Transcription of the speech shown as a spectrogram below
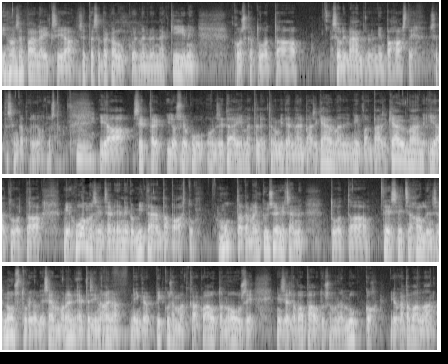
ihan sepäleiksi ja sitten se takaluukku ei mennyt enää kiinni, koska tuota, se oli vääntynyt niin pahasti sitten sen katon johdosta. Hmm. Ja sitten jos joku on sitä ihmettelee, että no miten näin pääsi käymään, niin niin vain pääsi käymään. Ja tuota, minä huomasin sen ennen kuin mitään tapahtui. Mutta tämän kyseisen tuota, tee se itse hallin se nosturi oli semmoinen, että siinä aina niin pikkusen matkaa kun auto nousi, niin sieltä vapautui semmoinen lukko, joka tavallaan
